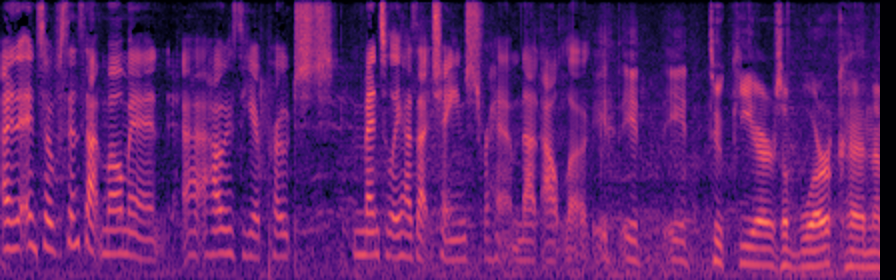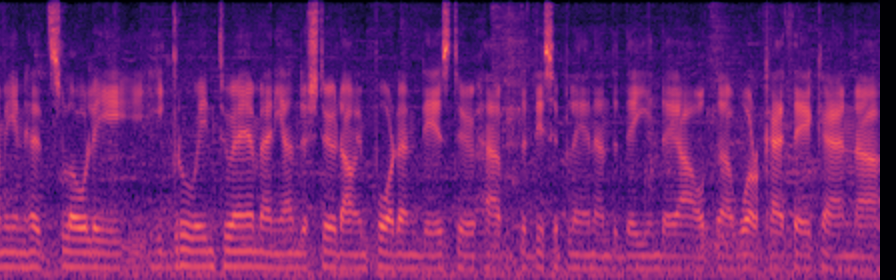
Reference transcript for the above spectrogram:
And, and, so, since that moment, uh, how has he approached mentally? Has that changed for him? That outlook? It it it took years of work, and I mean, it slowly he grew into him, and he understood how important it is to have the discipline and the day in day out uh, work ethic and. Uh,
